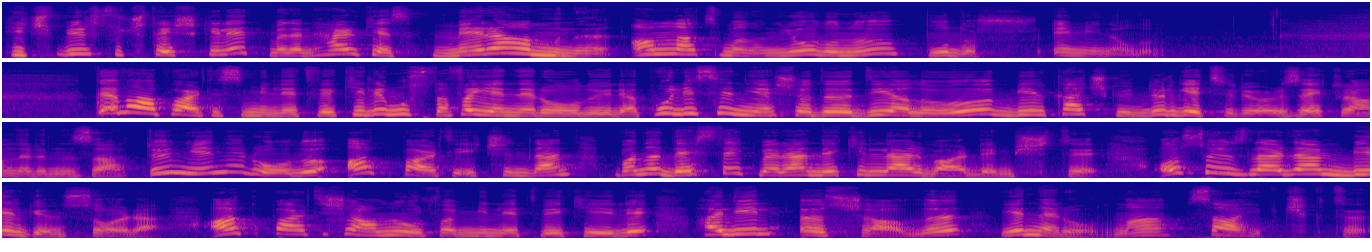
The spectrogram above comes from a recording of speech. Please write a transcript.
hiçbir suç teşkil etmeden herkes meramını anlatmanın yolunu bulur emin olun. Deva Partisi milletvekili Mustafa Yeneroğlu ile polisin yaşadığı diyaloğu birkaç gündür getiriyoruz ekranlarınıza. Dün Yeneroğlu AK Parti içinden bana destek veren vekiller var demişti. O sözlerden bir gün sonra AK Parti Şanlıurfa milletvekili Halil Özşavlı Yeneroğlu'na sahip çıktı.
